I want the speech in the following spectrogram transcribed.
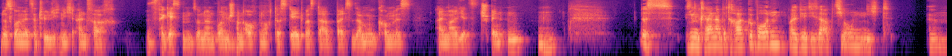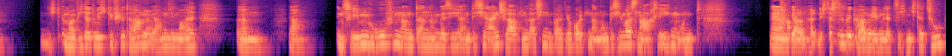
Und das wollen wir jetzt natürlich nicht einfach vergessen, sondern wollen schon auch noch das Geld, was dabei zusammengekommen ist, einmal jetzt spenden. Mhm. Das ist ein kleiner Betrag geworden, weil wir diese Aktion nicht, ähm, nicht immer wieder durchgeführt haben. Ja. Wir haben die mal ähm, ja, ins Leben gerufen und dann haben wir sie ein bisschen einschlafen lassen, weil wir wollten dann noch ein bisschen was nachlegen und naja, Kam wir haben, halt nicht dazu. wir kamen eben letztlich nicht dazu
